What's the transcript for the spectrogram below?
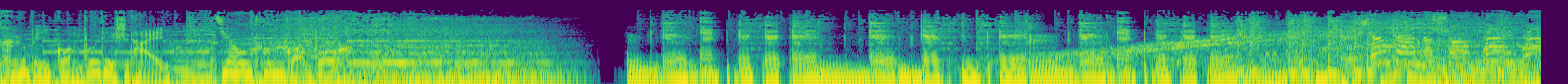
河北广播电视台交通广播。向烦恼说拜拜，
